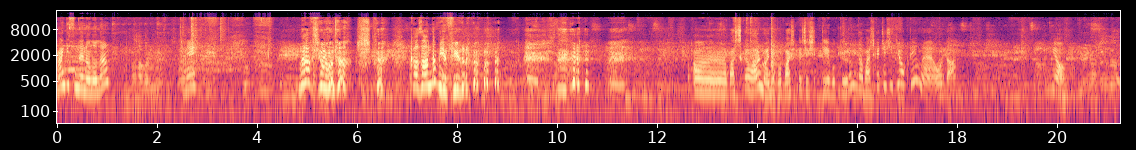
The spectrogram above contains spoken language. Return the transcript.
Hangisinden alalım? Bundan alabiliriz mesela. Ne? Ne yapacağım onu? Kazanda mı yapıyorum? Aa, başka var mı acaba? Başka çeşit diye bakıyorum da başka çeşit yok değil mi orada? Yok. 1 milyon sene da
